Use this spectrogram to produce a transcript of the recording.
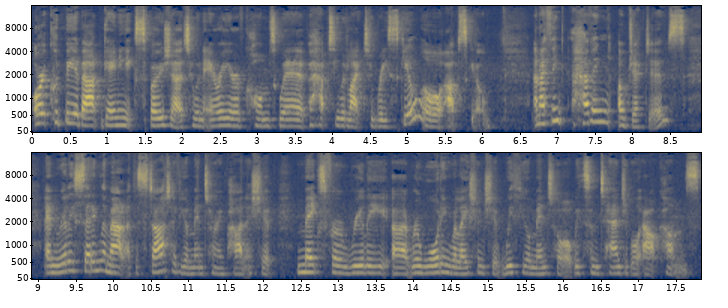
or it could be about gaining exposure to an area of comms where perhaps you would like to reskill or upskill. And I think having objectives and really setting them out at the start of your mentoring partnership makes for a really uh, rewarding relationship with your mentor with some tangible outcomes.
